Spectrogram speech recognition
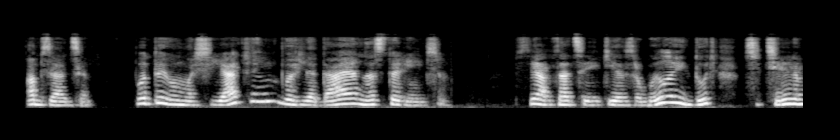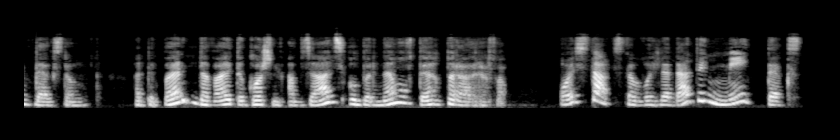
абзаци. Подивимось, як він виглядає на сторінці. Всі абзаци, які я зробила, йдуть суцільним текстом. А тепер давайте кожен абзац обернемо в тег параграфа. Ось так став виглядати мій текст.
